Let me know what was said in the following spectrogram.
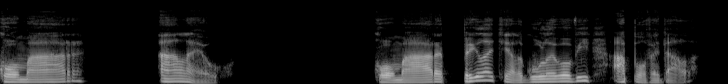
Komár a lev Komár priletel k levovi a povedal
